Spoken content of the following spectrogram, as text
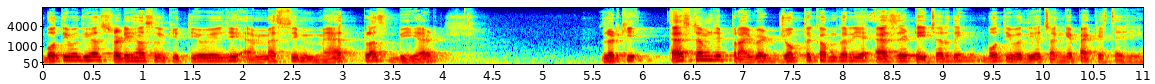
ਬਹੁਤ ਹੀ ਵਧੀਆ ਸਟੱਡੀ ਹਾਸਲ ਕੀਤੀ ਹੋਈ ਹੈ ਜੀ। ਐਮਐਸਸੀ ਮੈਥ ਪਲੱਸ ਬੀਐਡ ਲੜਕੀ ਇਸ ਟਾਈਮ ਜੀ ਪ੍ਰਾਈਵੇਟ ਜੌਬ ਤੇ ਕੰਮ ਕਰ ਰਹੀ ਹੈ। ਐਜ਼ ਅ ਟੀਚਰ ਦੀ ਬਹੁਤ ਹੀ ਵਧੀਆ ਚੰਗੇ ਪੈਕੇਜ ਤੇ ਜੀ।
